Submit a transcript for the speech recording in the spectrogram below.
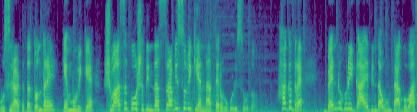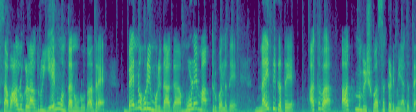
ಉಸಿರಾಟದ ತೊಂದರೆ, ಕೆಮ್ಮುವಿಕೆ, ಶ್ವಾಸಕೋಶದಿಂದ ಸ್ರವಿಸುವಿಕೆಯನ್ನ ತೆರವುಗೊಳಿಸುವುದು. ಹಾಗಾದ್ರೆ ಬೆನ್ನುಹುರಿ ಗಾಯದಿಂದ ಉಂಟಾಗುವ ಸವಾಲುಗಳಾದರೂ ಏನು ಅಂತ ನೋಡೋದಾದ್ರೆ, ಬೆನ್ನುಹುರಿ ಮುರಿದಾಗ ಮೂಳೆ ಮಾತೃವಲ್ಲದೆ ನೈತಿಕತೆ ಅಥವಾ ಆತ್ಮವಿಶ್ವಾಸ ಕಡಿಮೆಯಾಗುತ್ತೆ.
